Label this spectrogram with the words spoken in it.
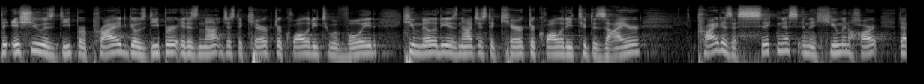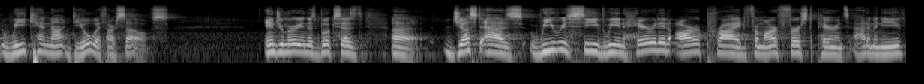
the issue is deeper. Pride goes deeper. It is not just a character quality to avoid, humility is not just a character quality to desire. Pride is a sickness in the human heart that we cannot deal with ourselves. Andrew Murray in this book says, uh, just as we received, we inherited our pride from our first parents, Adam and Eve,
